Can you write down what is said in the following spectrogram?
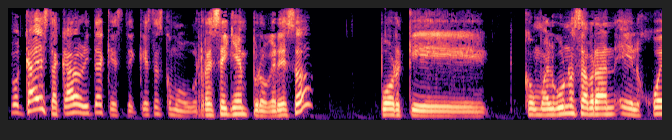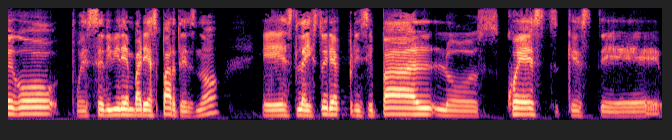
Pues, Cabe destacar ahorita que este que esta es como reseña en progreso, porque como algunos sabrán, el juego pues se divide en varias partes, ¿no? Es la historia principal, los quests que este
